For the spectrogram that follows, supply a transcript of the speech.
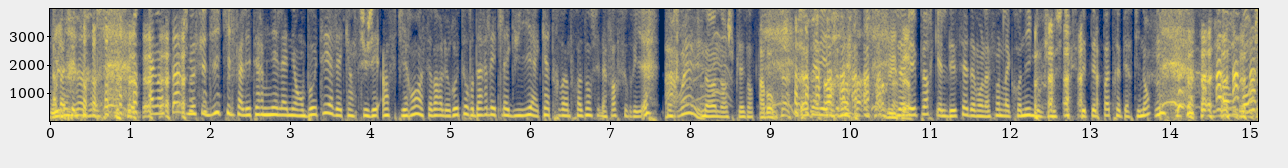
À l'instar, je me suis dit qu'il fallait terminer l'année en beauté avec un sujet inspirant, à savoir le retour d'Arlette Laguillier à 83 ans chez la Force ouvrière. Ah ouais Non, non, je plaisante. Ah bon j'avais j'avais peur qu'elle décède avant la fin de la chronique, donc je me suis dit que c'était peut-être pas très pertinent. en revanche,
